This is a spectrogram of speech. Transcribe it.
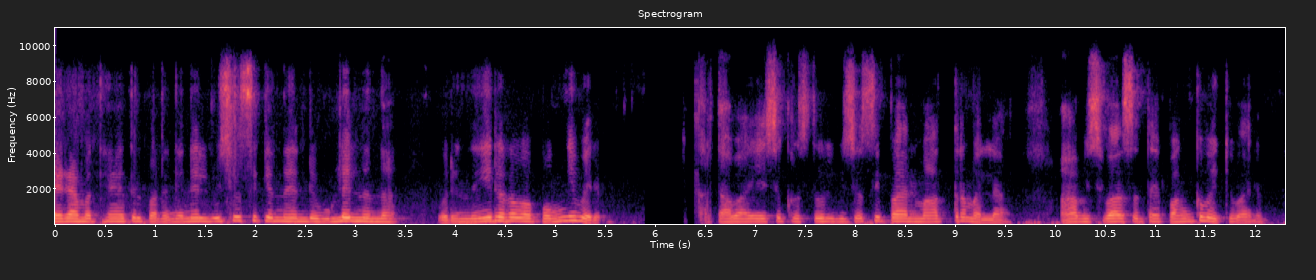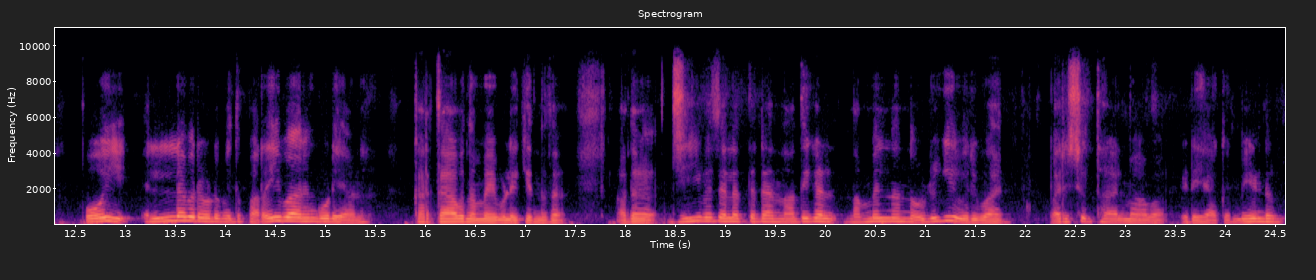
ഏഴാം അധ്യായത്തിൽ പറഞ്ഞു എന്നിൽ വിശ്വസിക്കുന്നതിന്റെ ഉള്ളിൽ നിന്ന് ഒരു നീരിറവ പൊങ്ങി വരും. കർത്താവായ യേശു ക്രിസ്തുവിൽ വിശ്വസിപ്പാൻ മാത്രമല്ല ആ വിശ്വാസത്തെ പങ്കുവയ്ക്കുവാനും പോയി എല്ലാവരോടും ഇത് പറയുവാനും കൂടിയാണ് കർത്താവ് നമ്മെ വിളിക്കുന്നത്. അത് ജീവജലത്തിന്റെ നദികൾ നമ്മിൽ നിന്ന് ഒഴുകി വരുവാൻ പരിശുദ്ധാത്മാവ് ഇടയാക്കും. വീണ്ടും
